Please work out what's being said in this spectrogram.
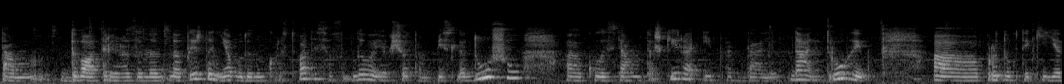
там 2-3 рази на, на тиждень я буду ним користуватися, особливо якщо там після душу, е, коли стягнута шкіра і так далі. Далі, другий а, продукт, який я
